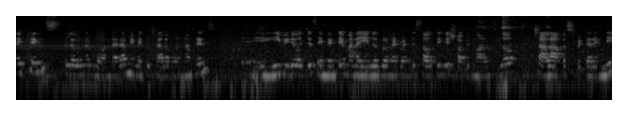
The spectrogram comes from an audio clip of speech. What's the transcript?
హాయ్ ఫ్రెండ్స్ ఎలా ఉన్నారు? బాగున్నారా? మేమైతే చాలా బాగున్నాం ఫ్రెండ్స్ ఈ వీడియో వచ్చేసి ఏంటంటే మన ఏలూరులో ఉన్నటువంటి సౌత్ ఇండియా షాపింగ్ మాల్స్లో చాలా ఆఫర్స్ పెట్టారండి.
